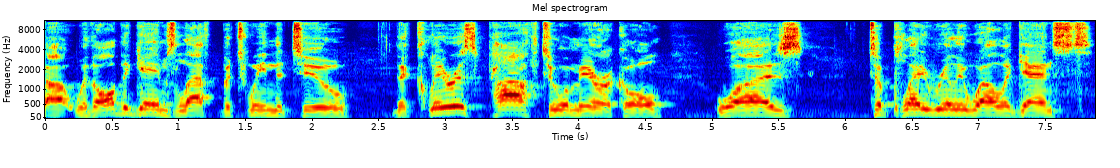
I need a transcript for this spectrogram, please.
uh, with all the games left between the two, the clearest path to a miracle was to play really well against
